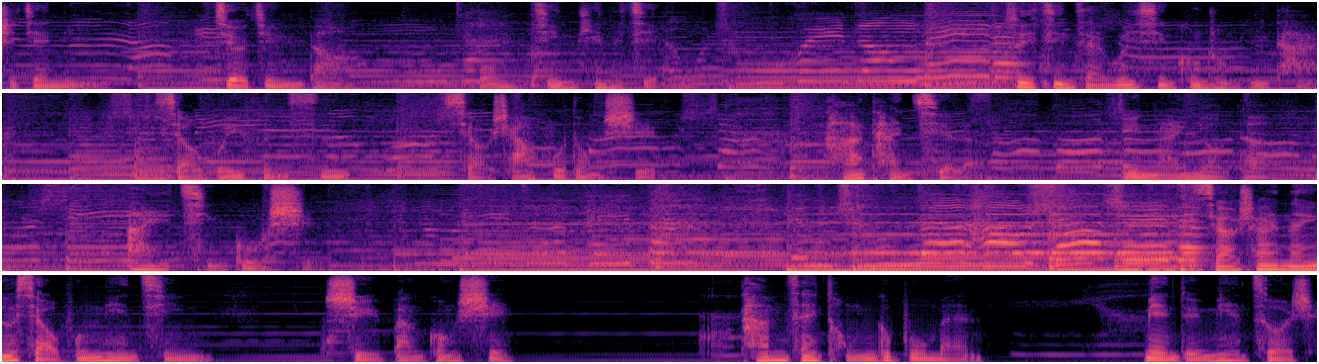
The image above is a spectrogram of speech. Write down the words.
时间里，就进入到我们今天的节目。最近在微信公众平台，小薇粉丝小沙互动时，她谈起了与男友的爱情故事。小沙男友小峰恋情始于办公室，他们在同一个部门，面对面坐着。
